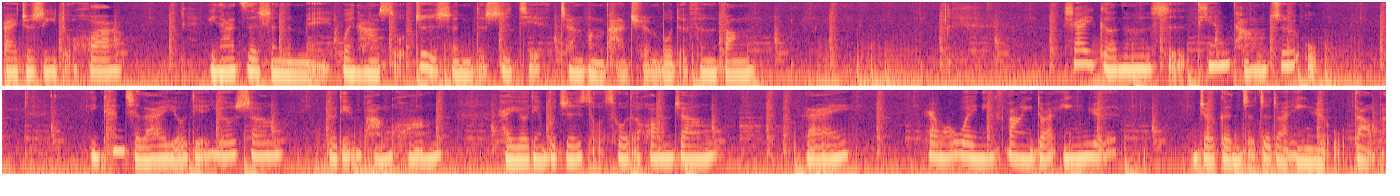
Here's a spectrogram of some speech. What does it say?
爱就是一朵花，以它自身的美，为它所置身的世界绽放它全部的芬芳。下一个呢，是天堂之舞。你看起来有点忧伤，有点彷徨，还有点不知所措的慌张。来。让我为你放一段音乐，你就跟着这段音乐舞蹈吧。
